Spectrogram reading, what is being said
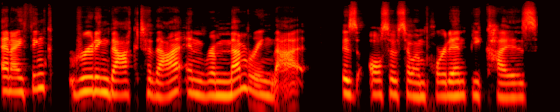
And I think rooting back to that and remembering that is also so important because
